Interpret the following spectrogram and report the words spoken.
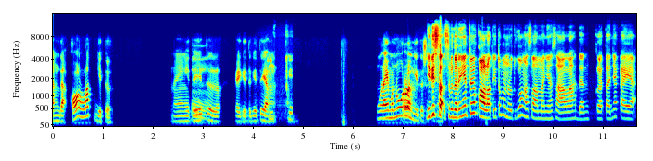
yang nggak kolot gitu nah yang itu hmm. itu loh kayak gitu gitu yang okay. mulai menurun gitu jadi sebenarnya tuh kolot itu menurut gua nggak selamanya salah dan kelihatannya kayak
